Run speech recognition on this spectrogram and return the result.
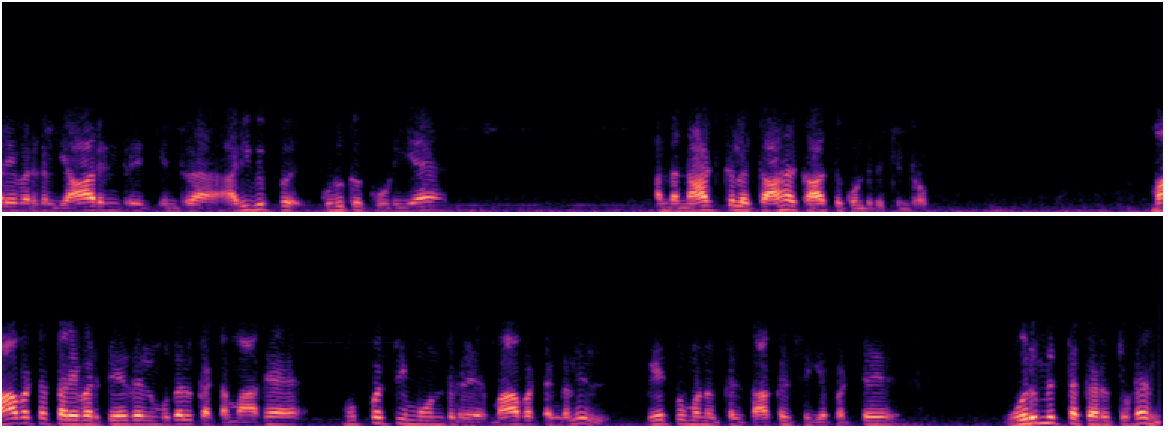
தலைவர்கள் யார் என்று என்ற அறிவிப்பு கொடுக்கக்கூடிய அந்த நாட்களுக்காக காத்து கொண்டிருக்கின்றோம். மாவட்ட தலைவர் தேர்தல் முதல் கட்டமாக முப்பத்தி மூன்று மாவட்டங்களில் வேட்புமனுக்கள் தாக்கல் செய்யப்பட்டு ஒருமித்த கருத்துடன்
